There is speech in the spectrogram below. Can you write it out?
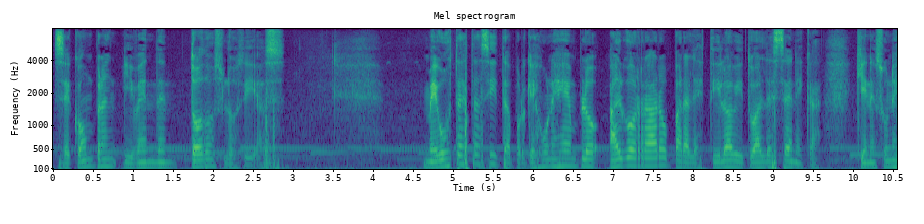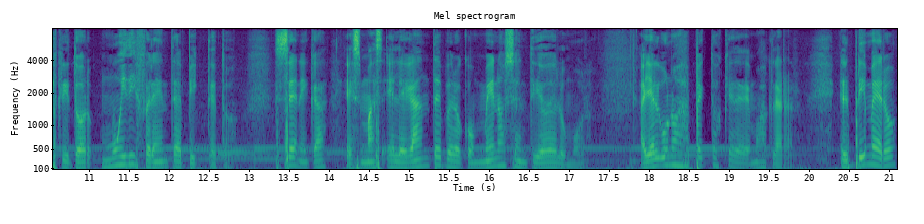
se compran y venden todos los días. Me gusta esta cita porque es un ejemplo algo raro para el estilo habitual de Séneca, quien es un escritor muy diferente a Epícteto. Séneca es más elegante pero con menos sentido del humor. Hay algunos aspectos que debemos aclarar. El primero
